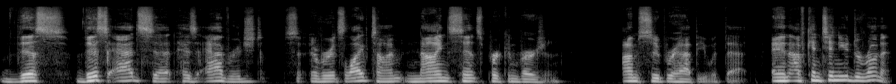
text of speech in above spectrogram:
this this ad set has averaged over its lifetime nine cents per conversion. I'm super happy with that, and I've continued to run it.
